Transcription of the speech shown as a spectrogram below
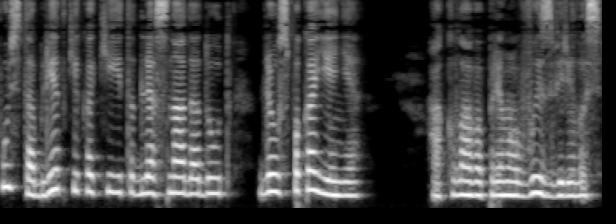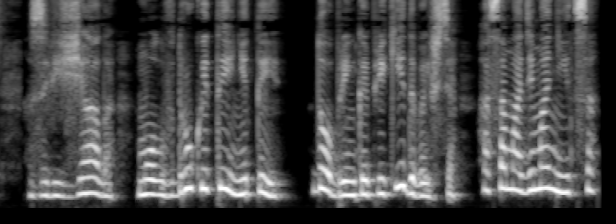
пусть таблетки какие-то для сна дадут, для успокоения. А Клава прямо вызверилась, завизжала, мол, вдруг и ты не ты, добренькой прикидываешься, а сама демоница,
